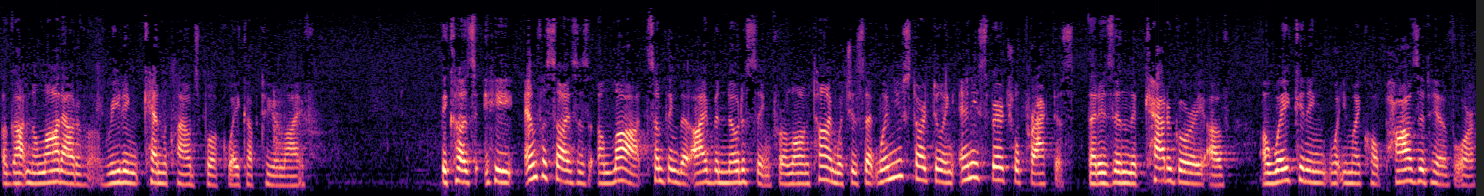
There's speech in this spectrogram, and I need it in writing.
gotten a lot out of reading Ken McLeod's book, Wake Up to Your Life. Because he emphasizes a lot something that I've been noticing for a long time, which is that when you start doing any spiritual practice that is in the category of awakening what you might call positive or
